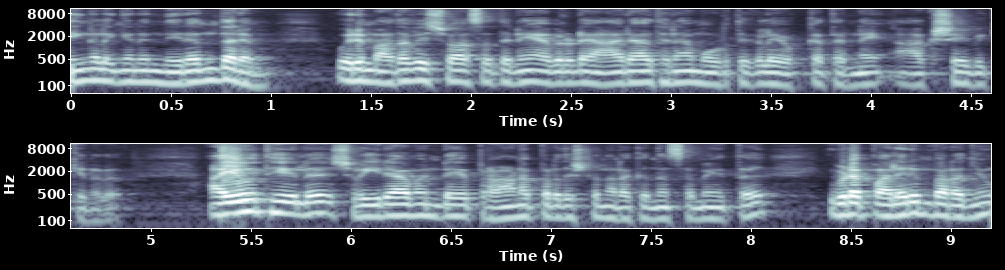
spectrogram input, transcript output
നിങ്ങളിങ്ങനെ നിരന്തരം ഒരു മതവിശ്വാസത്തിനെ അവരുടെ ആരാധനാമൂർത്തികളെ ഒക്കെ തന്നെ ആക്ഷേപിക്കുന്നത്. അയോധ്യയിൽ ശ്രീരാമന്റെ പ്രാണപ്രതിഷ്ഠ നടക്കുന്ന സമയത്ത് ഇവിടെ പലരും പറഞ്ഞു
